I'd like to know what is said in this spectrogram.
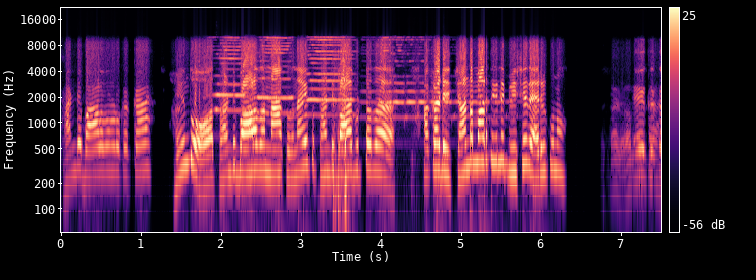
ಥಂಡಿ ಬಾಳ ನೋಡು ಕಕ್ಕ ಹಿಂದು ಥಂಡಿ ಬಾಳದ ನಾಲ್ಕು ದಿನ ಆಯ್ತು ಥಂಡಿ ಬಾಳ ಬಿಟ್ಟದ. ಆ ಕಡೆ ಚಂಡ ಮಾರ್ತಿಗಿಲಿ ಬೀಸದ ಯಾರಿಗೂ ಏ ಕಕ್ಕ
